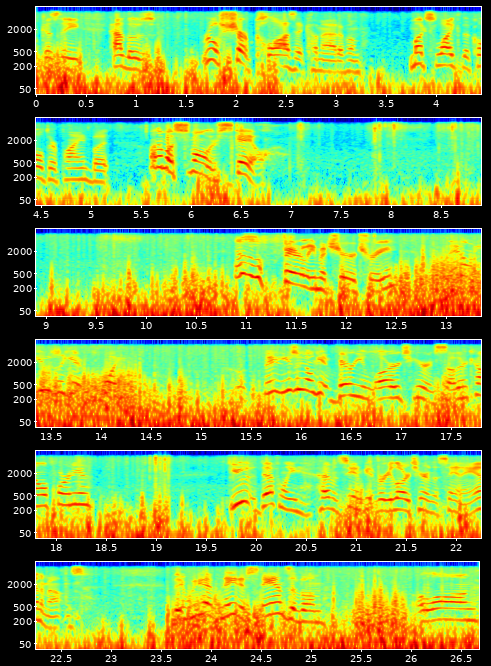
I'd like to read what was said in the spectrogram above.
because they have those real sharp claws that come out of them. much like the coulter pine, but on a much smaller scale. This is a fairly mature tree. They don't usually get quite, they usually don't get very large here in Southern California. You definitely haven't seen them get very large here in the Santa Ana Mountains. They, we have native stands of them along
